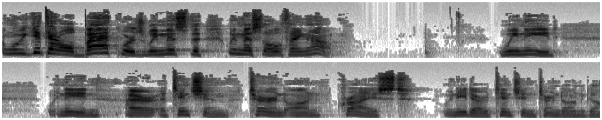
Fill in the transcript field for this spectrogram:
And when we get that all backwards, we miss the, we mess the whole thing up. We need, we need our attention turned on Christ. We need our attention turned on God.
